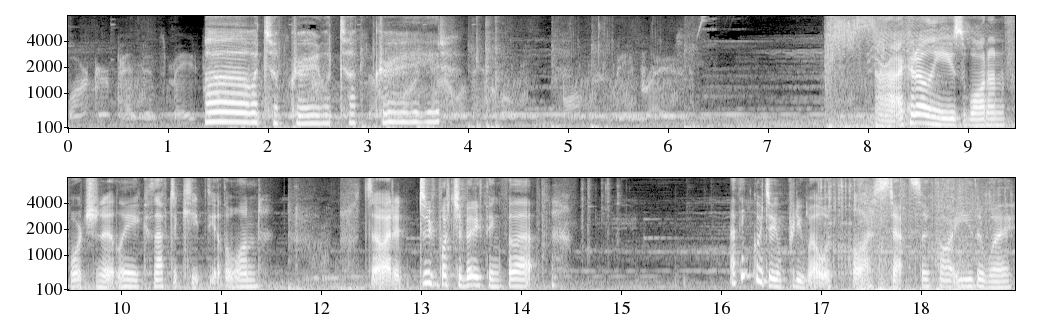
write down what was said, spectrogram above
Marker pendants made oh, what to upgrade? What to upgrade? Alright, I could only use one, unfortunately, because I have to keep the other one. So I didn't do much of anything for that. I think we're doing pretty well with all our stats so far, either way.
